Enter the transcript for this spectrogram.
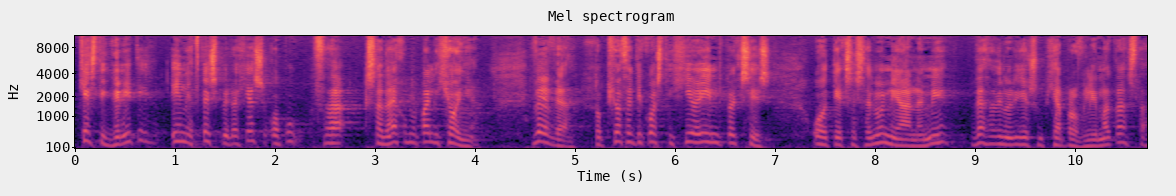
και στην Κρήτη. Είναι αυτές οι περιοχές όπου θα ξαναέχουμε πάλι χιόνια. Βέβαια, το πιο θετικό στοιχείο είναι το εξής ότι εξασθενούν οι άνεμοι, δεν θα δημιουργήσουν πια προβλήματα. Θα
